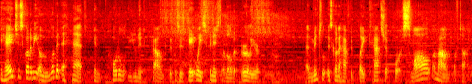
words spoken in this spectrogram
JH is going to be a little bit ahead in total unit count because his gateways finished a little bit earlier. And Minchel is going to have to play catch up for a small amount of time.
